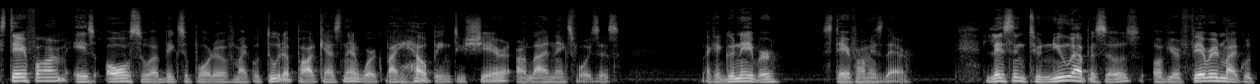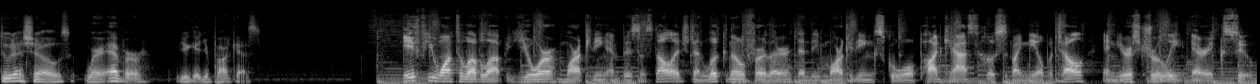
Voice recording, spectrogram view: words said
State Farm is also a big supporter of my Cultura podcast network by helping to share our Latinx voices. Like a good neighbor, State Farm is there. Listen to new episodes of your favorite My Cultura shows wherever you get your podcasts. If you want to level up your marketing and business knowledge, then look no further than the Marketing School podcast hosted by Neil Patel and yours truly, Eric Siu.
